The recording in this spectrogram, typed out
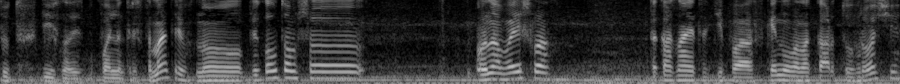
Тут дійсно десь буквально 300 метрів. Ну, прикол в тому, що вона вийшла, така, знаєте, типа, скинула на карту гроші.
